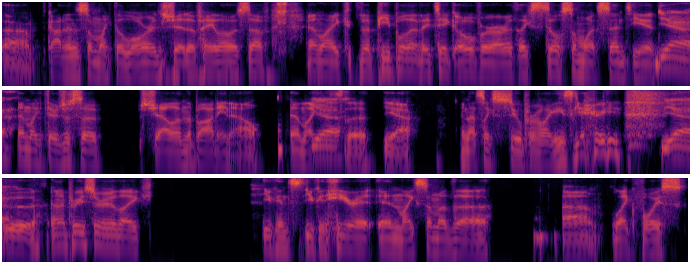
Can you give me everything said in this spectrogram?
um got into some like the lore and shit of halo and stuff. And like the people that they take over are like still somewhat sentient. Yeah, and like they're just a shell in the body now. And like Yeah. the yeah. And that's like super fucking scary. Yeah, Ugh. and i'm pretty sure like you can you can hear it in like some of the um like voice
